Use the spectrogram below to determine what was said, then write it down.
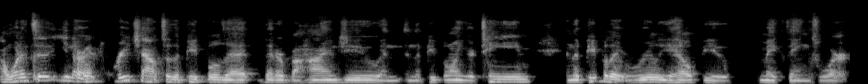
I wanted to, you know, Correct. reach out to the people that that are behind you and, and the people on your team and the people that really help you make things work.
